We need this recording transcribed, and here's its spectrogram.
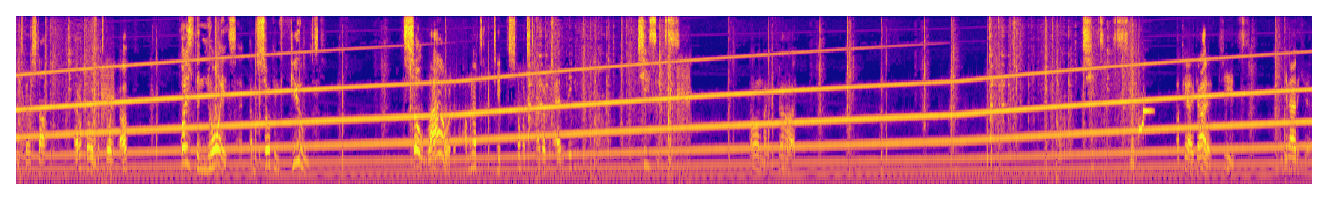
There's no stopping. I don't know if it's going up. What is the noise? I'm so confused. It's so loud. Gonna have to take so much time of editing. Jesus. Oh my god. Jesus. Okay, I got it. Jeez. Get out of here.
